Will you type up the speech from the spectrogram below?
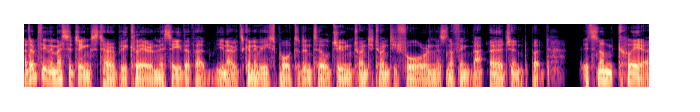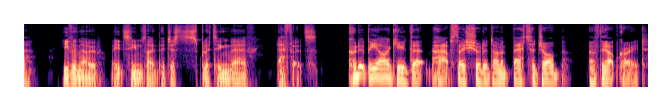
I don't think the messaging's terribly clear in this either that, you know, it's going to be supported until June 2024 and there's nothing that urgent. But it's unclear, even though it seems like they're just splitting their efforts. Could it be argued that perhaps they should have done a better job of the upgrade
